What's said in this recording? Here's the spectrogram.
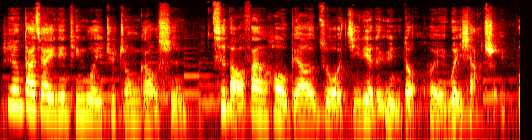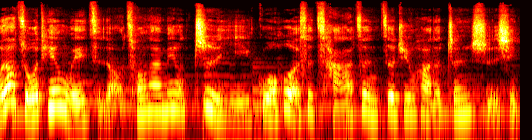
就像大家一定听过一句忠告是：吃饱饭后不要做激烈的运动，会胃下垂。我到昨天为止哦，从来没有质疑过或者是查证这句话的真实性，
